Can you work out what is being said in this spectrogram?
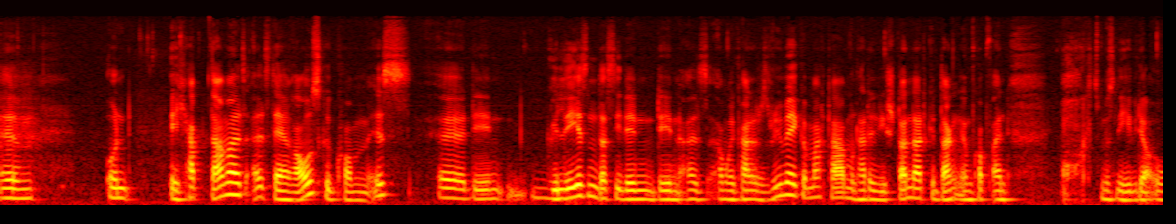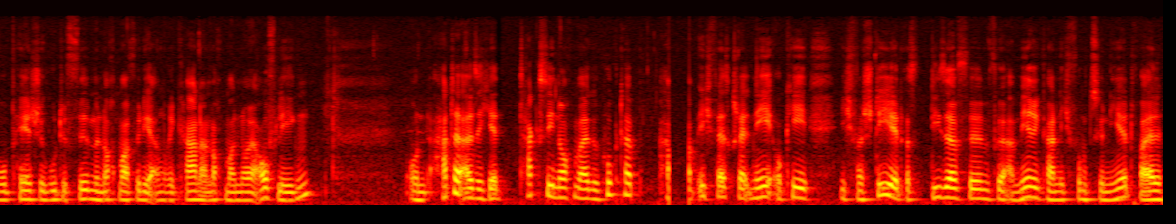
Ähm, und ich habe damals, als der rausgekommen ist, äh, den gelesen, dass sie den, den als amerikanisches Remake gemacht haben und hatte die Standardgedanken im Kopf ein, oh, jetzt müssen die hier wieder europäische gute Filme nochmal für die Amerikaner nochmal neu auflegen. Und hatte, als ich jetzt Taxi nochmal geguckt habe, habe ich festgestellt, nee, okay, ich verstehe, dass dieser Film für Amerika nicht funktioniert, weil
